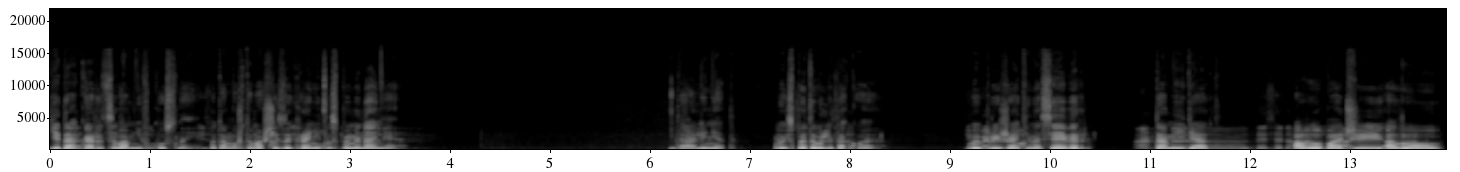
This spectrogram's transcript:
еда кажется вам невкусной, потому что ваш язык хранит воспоминания. Да или нет? Вы испытывали такое? Вы приезжаете на север, там едят алу баджи, алу,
